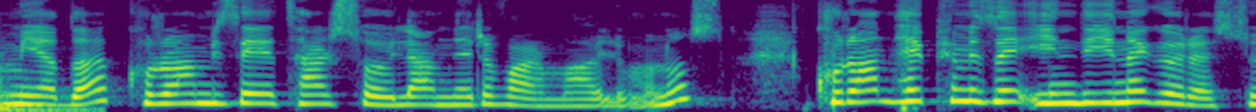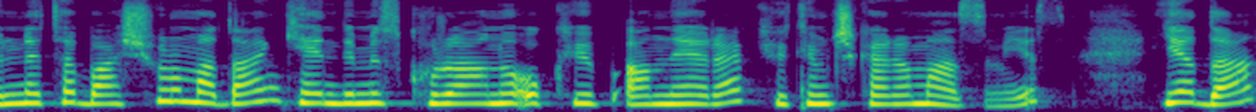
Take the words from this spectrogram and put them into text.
Lamya'da Kur'an bize yeter söylemleri var malumunuz. Kur'an hepimize indiğine göre sünnete başvurmadan kendimiz Kur'an'ı okuyup anlayarak hüküm çıkaramaz mıyız? Ya da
